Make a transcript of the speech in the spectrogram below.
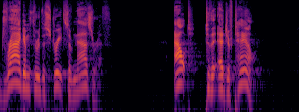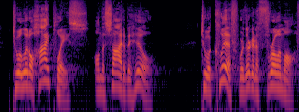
drag him through the streets of Nazareth, out to the edge of town, to a little high place on the side of a hill, to a cliff where they're going to throw him off.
